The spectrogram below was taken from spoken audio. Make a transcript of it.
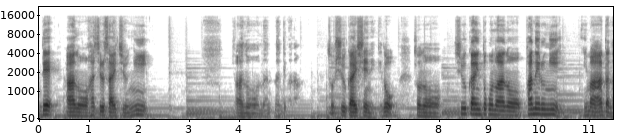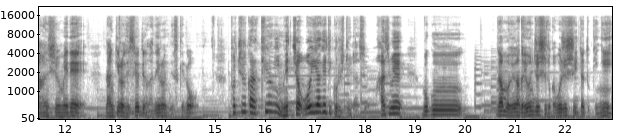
で、あの、走る最中に、あの、なん、なんていうかな。そう、周回してんねんけど、その、周回のとこのあの、パネルに、今あんた何周目で何キロですよっていうのが出るんですけど、途中から急にめっちゃ追い上げてくる人いたんですよ。はじめ、僕がもうなんか40周とか50周行った時に、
